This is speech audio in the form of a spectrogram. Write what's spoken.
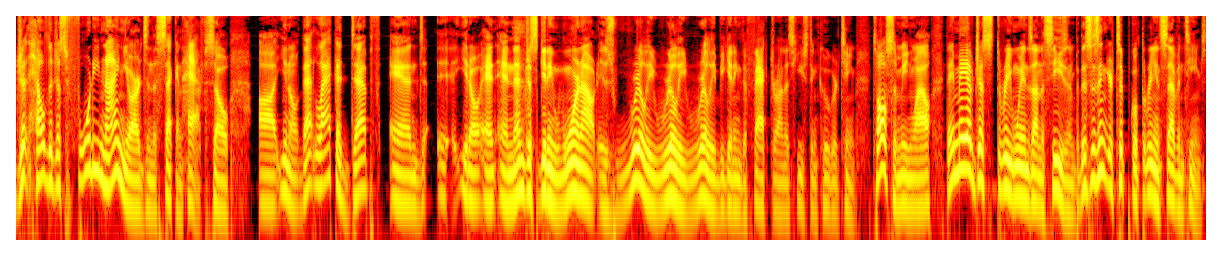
just held to just 49 yards in the second half. So uh, you know that lack of depth and eh, you know and and them just getting worn out is really really really beginning to factor on this Houston Cougar team. Tulsa meanwhile, they may have just 3 wins on the season, but this isn't your typical 3 and 7 teams.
